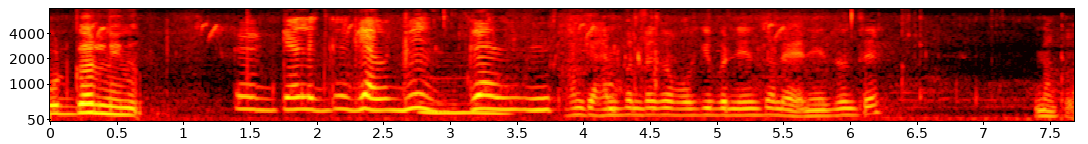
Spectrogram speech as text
ಗುಡ್ ಗರ್ಲ್ ನೀನು. ಬಂದಾಗ ಹೋಗಿ ಬನ್ನಿ ಅಂತಲೇ ನಿಂದಂತೆ? ನಕ್ಲ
